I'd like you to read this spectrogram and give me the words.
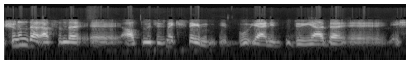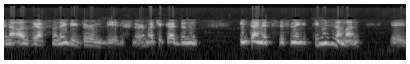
Şunun da aslında e, altını çizmek isterim. Bu yani dünyada e, eşine az rastlanır bir durum diye düşünüyorum. Açık Radyo'nun internet sitesine gittiğimiz zaman e,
